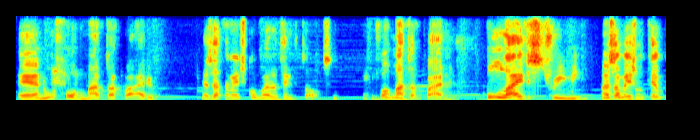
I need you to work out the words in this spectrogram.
é, num formato aquário, exatamente como era o Tank Talks, em formato aquário, com live streaming, mas ao mesmo tempo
